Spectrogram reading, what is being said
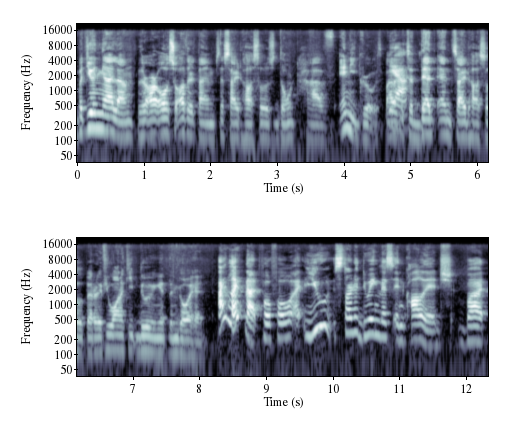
But yun nga lang, there are also other times the side hustles don't have any growth. Parang Yeah. it's a dead-end side hustle, pero if you want to keep doing it, then go ahead. I like that, Fofo. You started doing this in college, but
